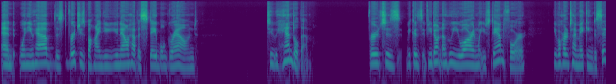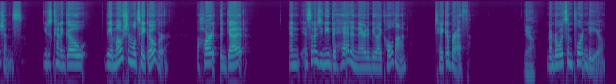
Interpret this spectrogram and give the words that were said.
And when you have this virtues behind you, you now have a stable ground to handle them versus because if you don't know who you are and what you stand for, you have a harder time making decisions. You just kind of go, the emotion will take over, the heart, the gut, and, and sometimes you need the head in there to be like, hold on, take a breath, Yeah. remember what's important to you,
